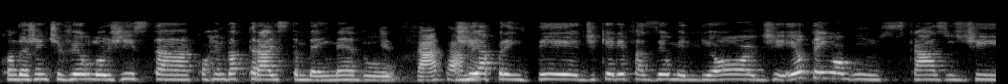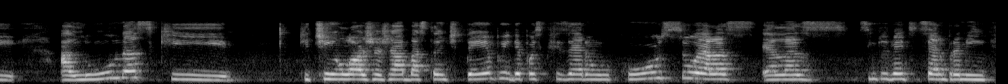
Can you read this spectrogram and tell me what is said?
quando a gente vê o lojista correndo atrás também, né? Do, Exatamente. De aprender, de querer fazer o melhor. De... Eu tenho alguns casos de alunas que, que tinham loja já há bastante tempo e depois que fizeram o curso, elas, elas simplesmente disseram para mim:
